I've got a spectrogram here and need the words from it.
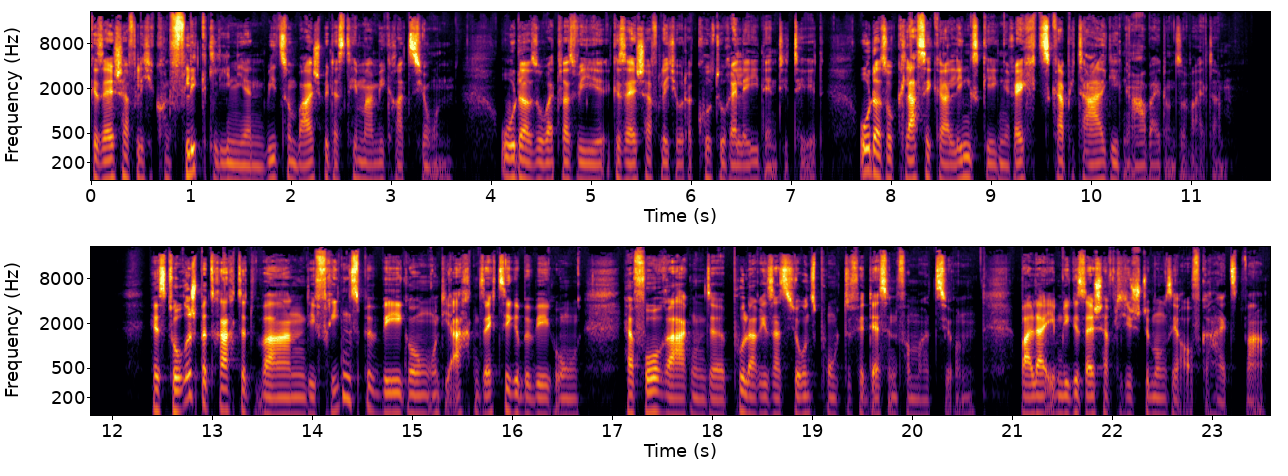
gesellschaftliche Konfliktlinien, wie zum Beispiel das Thema Migration oder so etwas wie gesellschaftliche oder kulturelle Identität oder so Klassiker links gegen rechts, Kapital gegen Arbeit und so weiter. Historisch betrachtet waren die Friedensbewegung und die 68er-Bewegung hervorragende Polarisationspunkte für Desinformation, weil da eben die gesellschaftliche Stimmung sehr aufgeheizt war.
